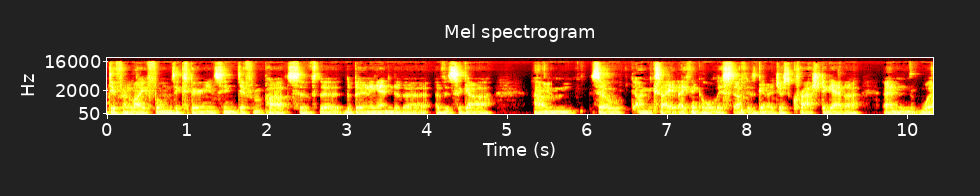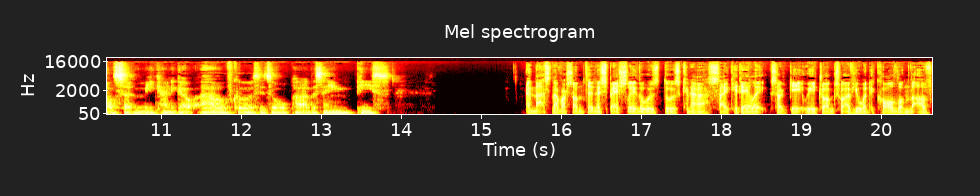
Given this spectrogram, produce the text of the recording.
different life forms experiencing different parts of the, the burning end of a, of a cigar. Um, so I'm excited. I think all this stuff is going to just crash together and we'll suddenly kind of go, oh, of course, it's all part of the same piece. and that's never something, especially those those kind of psychedelics or gateway drugs, whatever you want to call them, that I've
